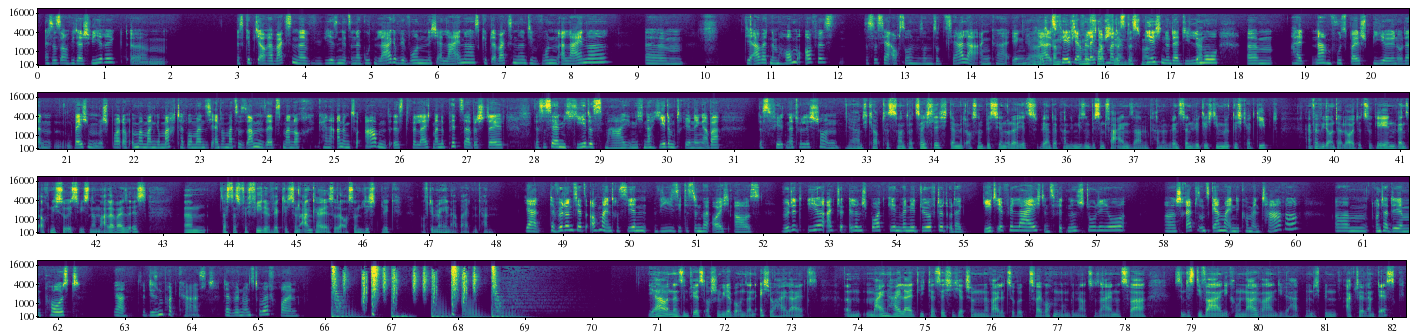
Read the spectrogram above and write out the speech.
es ist auch wieder schwierig. Ähm, es gibt ja auch Erwachsene, wir sind jetzt in einer guten Lage, wir wohnen nicht alleine. Es gibt Erwachsene, die wohnen alleine, ähm, die arbeiten im Homeoffice. Das ist ja auch so ein, so ein sozialer Anker irgendwie. Ja, ja. Kann, es fehlt ja vielleicht auch mal das, das Bierchen oder die Limo. Ja. Ähm, halt nach dem Fußballspielen oder in welchem Sport auch immer man gemacht hat, wo man sich einfach mal zusammensetzt, man noch, keine Ahnung, zu Abend isst, vielleicht mal eine Pizza bestellt. Das ist ja nicht jedes Mal, nicht nach jedem Training, aber das fehlt natürlich schon. Ja, und ich glaube, dass man tatsächlich damit auch so ein bisschen oder jetzt während der Pandemie so ein bisschen vereinsamen kann. Und wenn es dann wirklich die Möglichkeit gibt, einfach wieder unter Leute zu gehen, wenn es auch nicht so ist, wie es normalerweise ist, ähm, dass das für viele wirklich so ein Anker ist oder auch so ein Lichtblick, auf den man hinarbeiten kann. Ja, da würde uns jetzt auch mal interessieren, wie sieht es denn bei euch aus? Würdet ihr aktuell in Sport gehen, wenn ihr dürftet? Oder geht ihr vielleicht ins Fitnessstudio? Äh, schreibt es uns gerne mal in die Kommentare ähm, unter dem Post ja, zu diesem Podcast. Da würden wir uns drüber freuen. Ja, und dann sind wir jetzt auch schon wieder bei unseren Echo-Highlights. Ähm, mein Highlight liegt tatsächlich jetzt schon eine Weile zurück, zwei Wochen, um genau zu sein. Und zwar sind es die Wahlen, die Kommunalwahlen, die wir hatten. Und ich bin aktuell am Desk.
